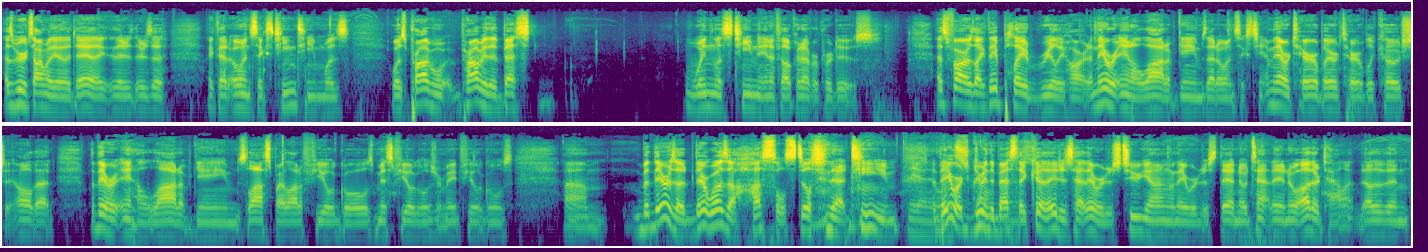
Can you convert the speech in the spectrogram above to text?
As we were talking about the other day, like there's there's a like that 0 and 16 team was was probably probably the best winless team the NFL could ever produce. As far as like they played really hard and they were in a lot of games at 0 and 16. I mean they were terrible, they were terribly coached, all that, but they were in a lot of games, lost by a lot of field goals, missed field goals or made field goals. Um, but there was a there was a hustle still to that team. Yeah, they were doing the best they could. They just had they were just too young and they were just they had no talent. They had no other talent other than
